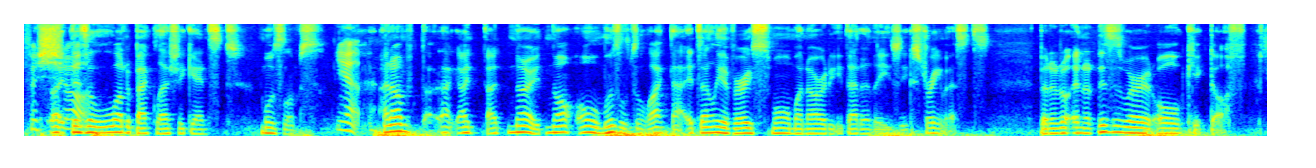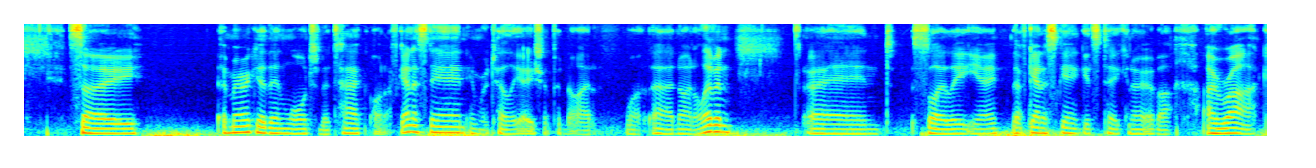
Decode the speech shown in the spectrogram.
for sure. like there's a lot of backlash against Muslims, yeah. and I'm I, I, I know not all Muslims are like that. It's only a very small minority that are these extremists, but it, and it, this is where it all kicked off. So, America then launched an attack on Afghanistan in retaliation for 9 uh, 9/11, and slowly, you know, Afghanistan gets taken over. Iraq,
